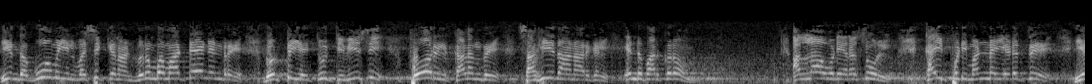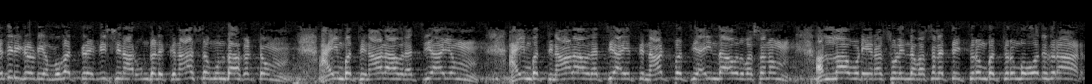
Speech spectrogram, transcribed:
இந்த பூமியில் வசிக்க நான் விரும்ப மாட்டேன் என்று ரொட்டியை தூக்கி வீசி போரில் கலந்து சகிதானார்கள் என்று பார்க்கிறோம். அல்லாவுடைய ரசூல் கைப்பிடி மண்ணை எடுத்து எதிரிகளுடைய முகத்திலே வீசினார். உங்களுக்கு நாசம் உண்டாகட்டும். ஐம்பத்தி நாலாவது அத்தியாயம் ஐம்பத்தி நாலாவது அத்தியாயத்தின் நாற்பத்தி ஐந்தாவது வசனம். அல்லாவுடைய ரசூல் இந்த வசனத்தை திரும்ப திரும்ப ஓதுகிறார்.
